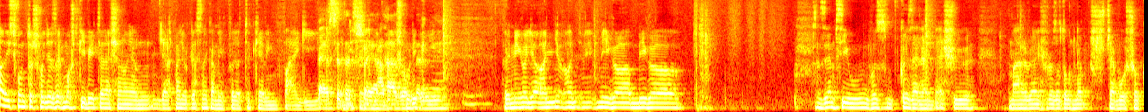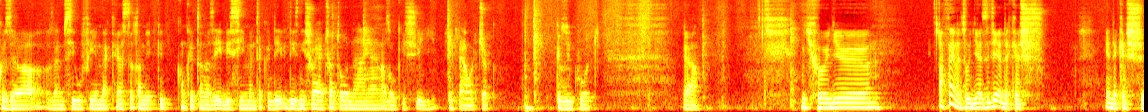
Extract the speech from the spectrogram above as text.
Az is fontos, hogy ezek most kivételesen olyan gyártmányok lesznek, amik fölött a Kevin Feige Persze, tehát saját házon belül. Hogy még, ugye, a, a, még, a, még a, az MCU-hoz közelebb eső Marvel sorozatoknak se volt sok köze az MCU filmekhez, tehát amik konkrétan az ABC mentek a Disney saját csatornáján, azok is így éppen, hogy csak közük volt. Ja. Úgyhogy a fene tudja, ez egy érdekes érdekes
